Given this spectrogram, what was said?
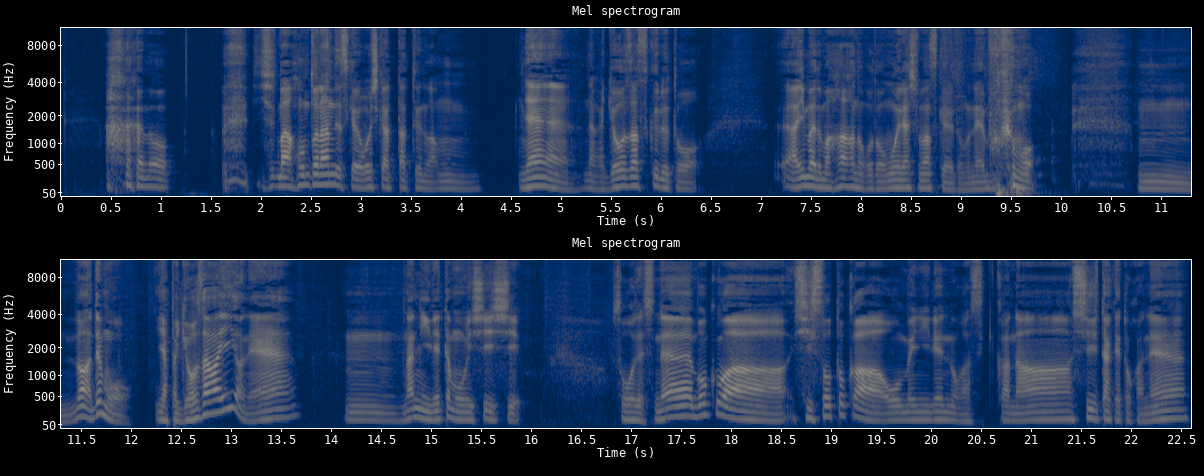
あの、まあ本当なんですけど美味しかったっていうのは、うん。ねえ、なんか餃子作ると、あ今でも母のことを思い出しますけれどもね、僕も。うん、まあでも、やっぱ餃子はいいよね。うん、何入れても美味しいし。そうですね。僕は、シソとか多めに入れるのが好きかな。椎茸とかね。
